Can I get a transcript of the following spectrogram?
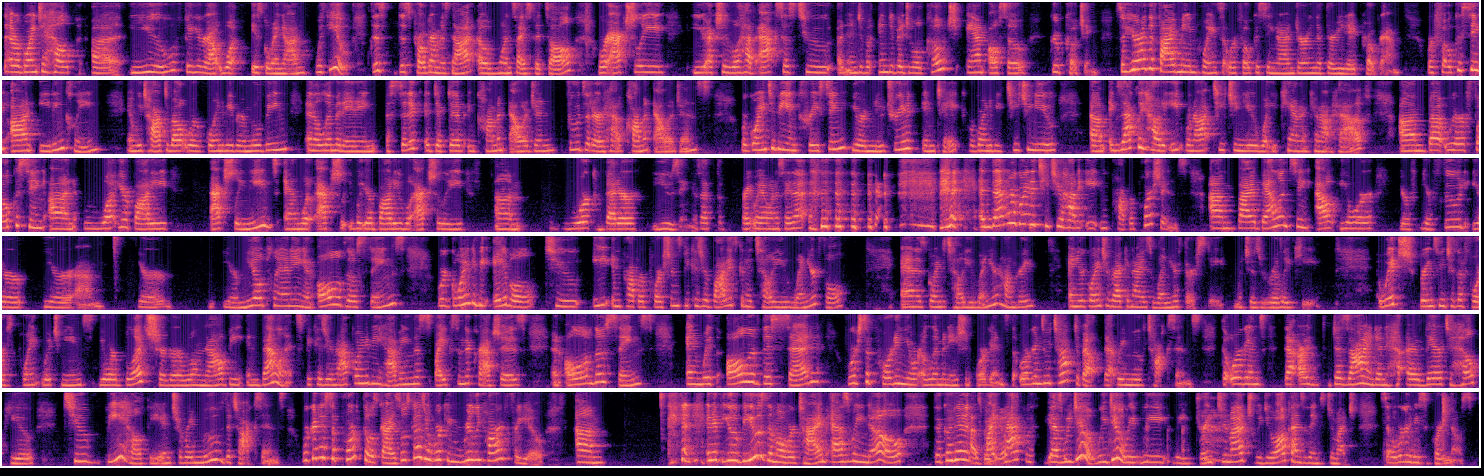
that are going to help uh, you figure out what is going on with you. This this program is not a one size fits all. We're actually you actually will have access to an individual coach and also group coaching. So here are the five main points that we're focusing on during the 30 day program. We're focusing on eating clean, and we talked about we're going to be removing and eliminating acidic, addictive, and common allergen foods that are have common allergens. We're going to be increasing your nutrient intake. We're going to be teaching you um, exactly how to eat. We're not teaching you what you can and cannot have, um, but we're focusing on what your body actually needs and what actually what your body will actually um, work better using. Is that the right way I want to say that? and then we're going to teach you how to eat in proper portions um, by balancing out your your your food, your your um, your your meal planning and all of those things we're going to be able to eat in proper portions because your body's going to tell you when you're full and is going to tell you when you're hungry and you're going to recognize when you're thirsty which is really key which brings me to the fourth point, which means your blood sugar will now be in balance because you're not going to be having the spikes and the crashes and all of those things. And with all of this said, we're supporting your elimination organs, the organs we talked about that remove toxins, the organs that are designed and are there to help you to be healthy and to remove the toxins. We're going to support those guys. Those guys are working really hard for you. Um, and, if you abuse them over time, as we know, they're going to fight back with, as we do. We do. We, we, we drink too much. We do all kinds of things too much. So we're going to be supporting those.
